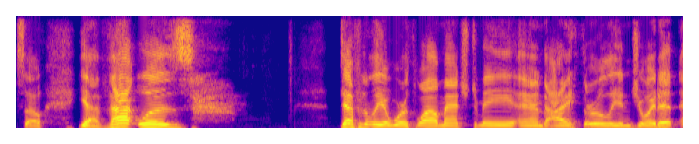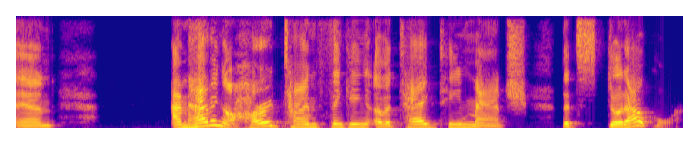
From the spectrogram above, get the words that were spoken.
So, yeah, that was definitely a worthwhile match to me, and I thoroughly enjoyed it. And I'm having a hard time thinking of a tag team match that stood out more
